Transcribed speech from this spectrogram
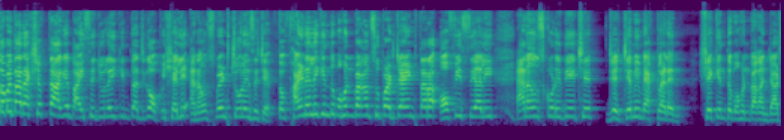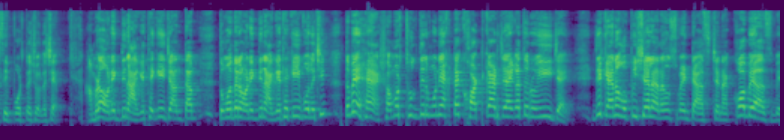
তবে তার এক সপ্তাহ আগে বাইশে জুলাই কিন্তু আজকে অফিসিয়ালি অ্যানাউন্সমেন্ট চলে এসেছে। তো ফাইনালি কিন্তু মোহনবাগান সুপার জায়েন্ট তারা অফিসিয়ালি অ্যানাউন্স করে দিয়েছে যে জেমি ম্যাকলারেন সে কিন্তু মোহনবাগান জার্সি পড়তে চলেছে। আমরা অনেকদিন আগে থেকেই জানতাম, তোমাদের অনেকদিন আগে থেকেই বলেছি, তবে হ্যাঁ সমর্থকদের মনে একটা খটকার জায়গা তো রয়েই যায়, যে কেন অফিসিয়াল অ্যানাউন্সমেন্টটা আসছে না, কবে আসবে?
